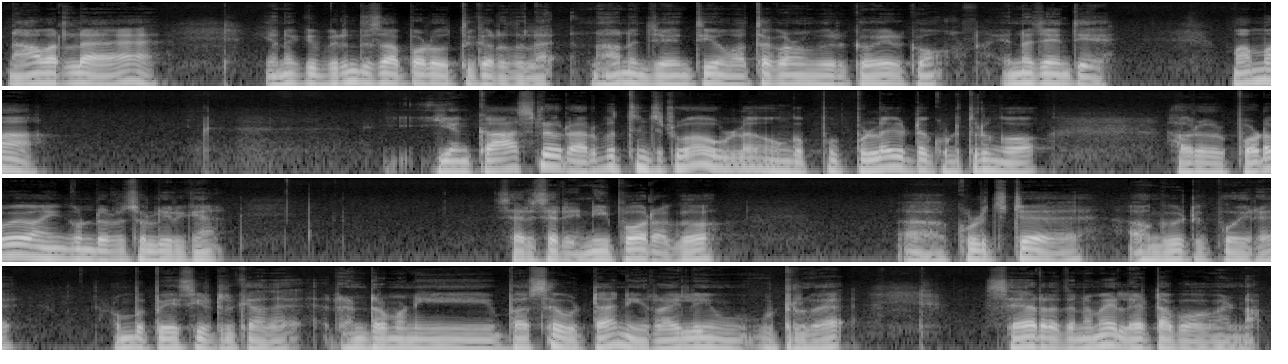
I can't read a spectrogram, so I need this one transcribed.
நான் வரல. எனக்கு விருந்து சாப்பாடு ஒத்துக்கிறதில்ல. நானும் ஜெயந்தியும் வத்த குழம்பு இருக்கவே இருக்கோம். என்ன ஜெயந்தி? மாமா என் காசில் ஒரு அறுபத்தஞ்சு ரூபா உள்ள உங்கள் பு பிள்ளைகிட்ட கொடுத்துருங்கோ. அவர் ஒரு புடவை வாங்கி கொண்டு வர சொல்லியிருக்கேன். சரி சரி. நீ போ ரகு. குளிச்சுட்டு அவங்க வீட்டுக்கு போயிடு ரொம்ப பேசிகிட்டு இருக்காத. ரெண்டரை மணி பஸ்ஸை விட்டால் நீ ரயிலையும் விட்டுருவ. சேர்ற தினமே லேட்டாக போக வேண்டாம்.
